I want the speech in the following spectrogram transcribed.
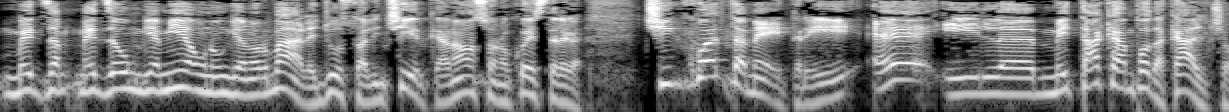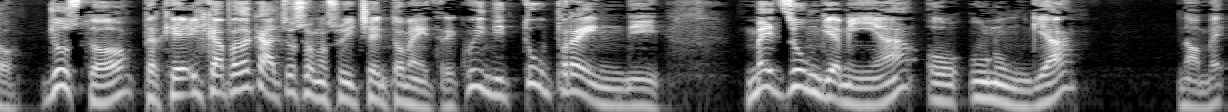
mezza, mezza unghia mia un'unghia normale giusto all'incirca no? sono queste le 50 metri è il metà campo da calcio giusto? perché il campo da calcio sono sui 100 metri quindi tu prendi mezz'unghia mia o un'unghia No, me-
